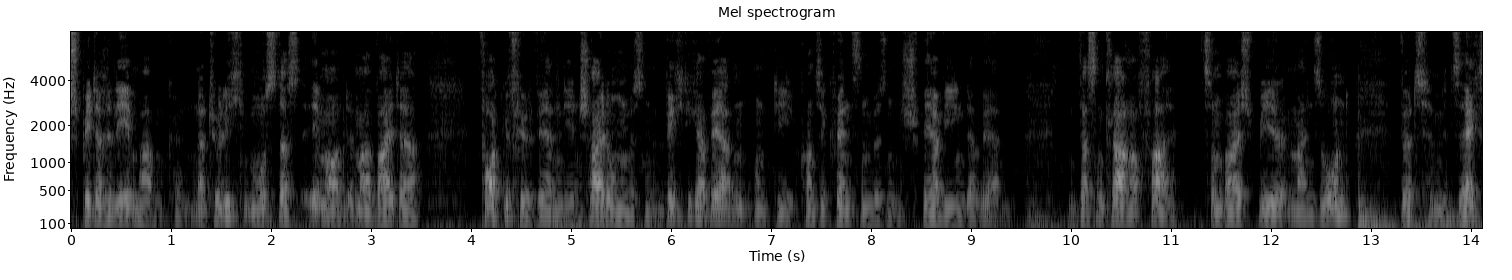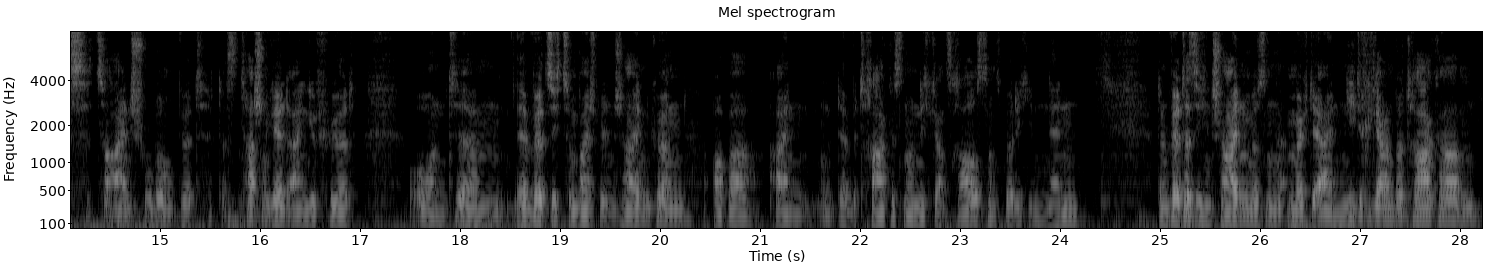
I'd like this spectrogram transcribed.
spätere Leben haben können. Natürlich muss das immer und immer weiter fortgeführt werden. Die Entscheidungen müssen wichtiger werden und die Konsequenzen müssen schwerwiegender werden. Das ist ein klarer Fall. Zum Beispiel mein Sohn wird mit sechs zur Einschulung, wird das Taschengeld eingeführt und ähm, er wird sich zum Beispiel entscheiden können, ob er ein, und der Betrag ist noch nicht ganz raus, sonst würde ich ihn nennen, dann wird er sich entscheiden müssen, möchte er einen niedrigeren Betrag haben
